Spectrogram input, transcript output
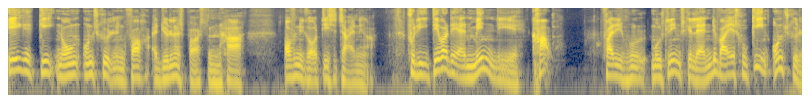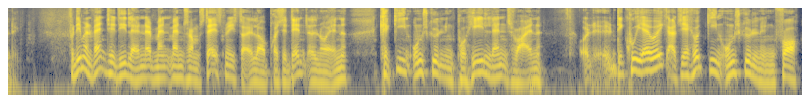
ikke give nogen undskyldning for, at Jyllandsposten har offentliggjort disse tegninger. Fordi det var det almindelige krav fra de muslimske lande, det var, at jeg skulle give en undskyldning. Fordi man vant til de lande, at man, man som statsminister eller præsident eller noget andet, kan give en undskyldning på hele landets vegne. Og det, det kunne jeg jo ikke. Altså, jeg kan jo ikke give en undskyldning for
